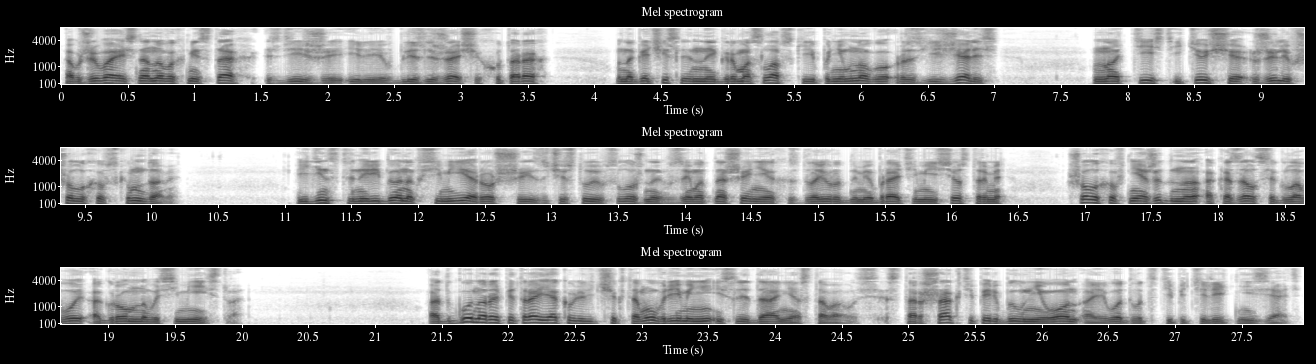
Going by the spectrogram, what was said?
Обживаясь на новых местах, здесь же или в близлежащих хуторах, многочисленные Громославские понемногу разъезжались, но тесть и теща жили в Шолоховском доме. Единственный ребенок в семье, росший зачастую в сложных взаимоотношениях с двоюродными братьями и сестрами, Шолохов неожиданно оказался главой огромного семейства. От гонора Петра Яковлевича к тому времени и следа не оставалось. Старшак теперь был не он, а его 25-летний зять.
